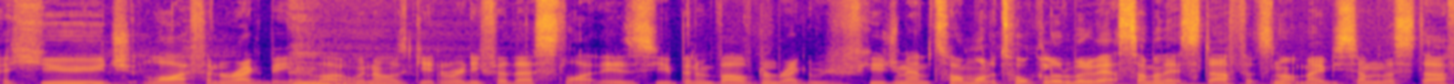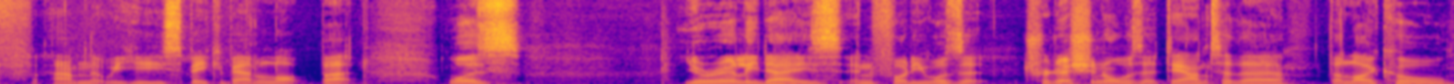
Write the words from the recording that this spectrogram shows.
a huge life in rugby. like when I was getting ready for this, like there's you've been involved in rugby for a huge amount of time. I want to talk a little bit about some of that stuff. It's not maybe some of the stuff um, that we hear you speak about a lot, but was your early days in footy was it traditional? Was it down to the the local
